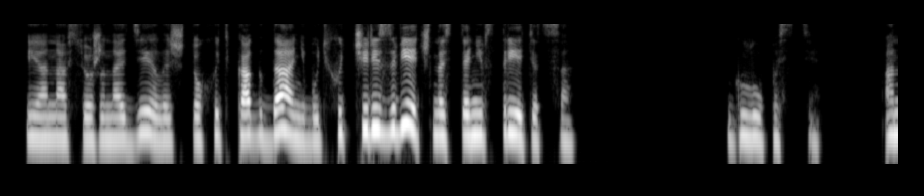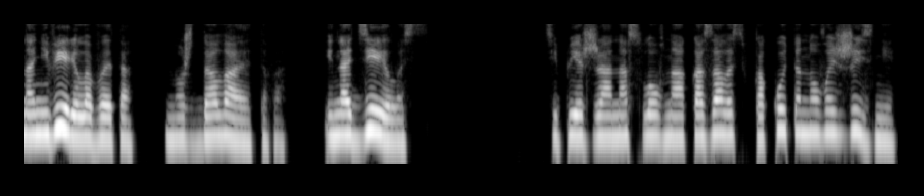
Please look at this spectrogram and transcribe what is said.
И она все же надеялась, что хоть когда-нибудь, хоть через вечность они встретятся. Глупости. Она не верила в это, но ждала этого и надеялась. Теперь же она словно оказалась в какой-то новой жизни.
